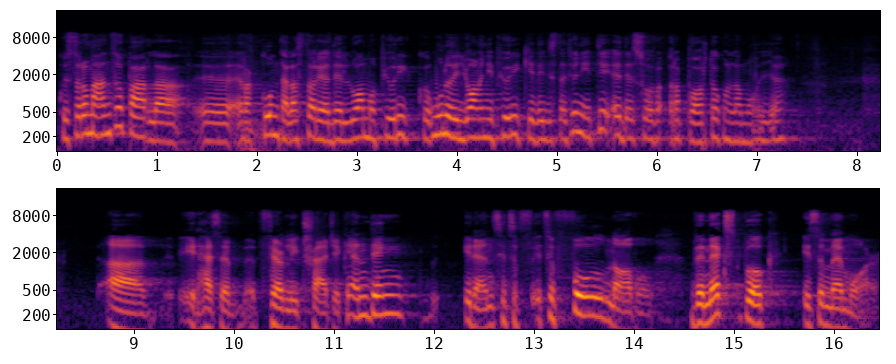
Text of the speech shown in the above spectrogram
Questo romanzo parla, eh, racconta la storia dell'uomo più ricco, uno degli uomini più ricchi degli Stati Uniti e del suo rapporto con la moglie. Uh, it has a fairly tragic ending. It ends. It's a, it's a full novel. The next book is a memoir.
